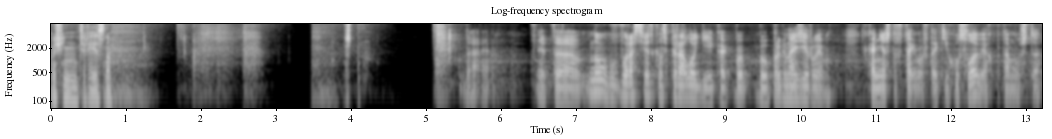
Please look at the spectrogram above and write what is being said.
Очень интересно. Да, это, ну, расцвет конспирологии как бы прогнозируем, конечно, в, в таких условиях, потому что,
